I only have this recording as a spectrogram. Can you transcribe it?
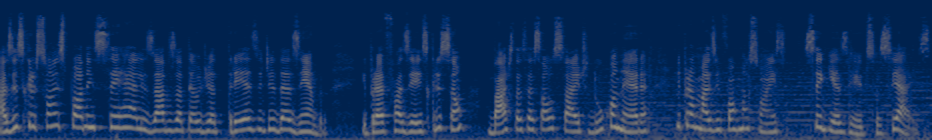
As inscrições podem ser realizadas até o dia 13 de dezembro e para fazer a inscrição basta acessar o site do Conera e para mais informações seguir as redes sociais.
